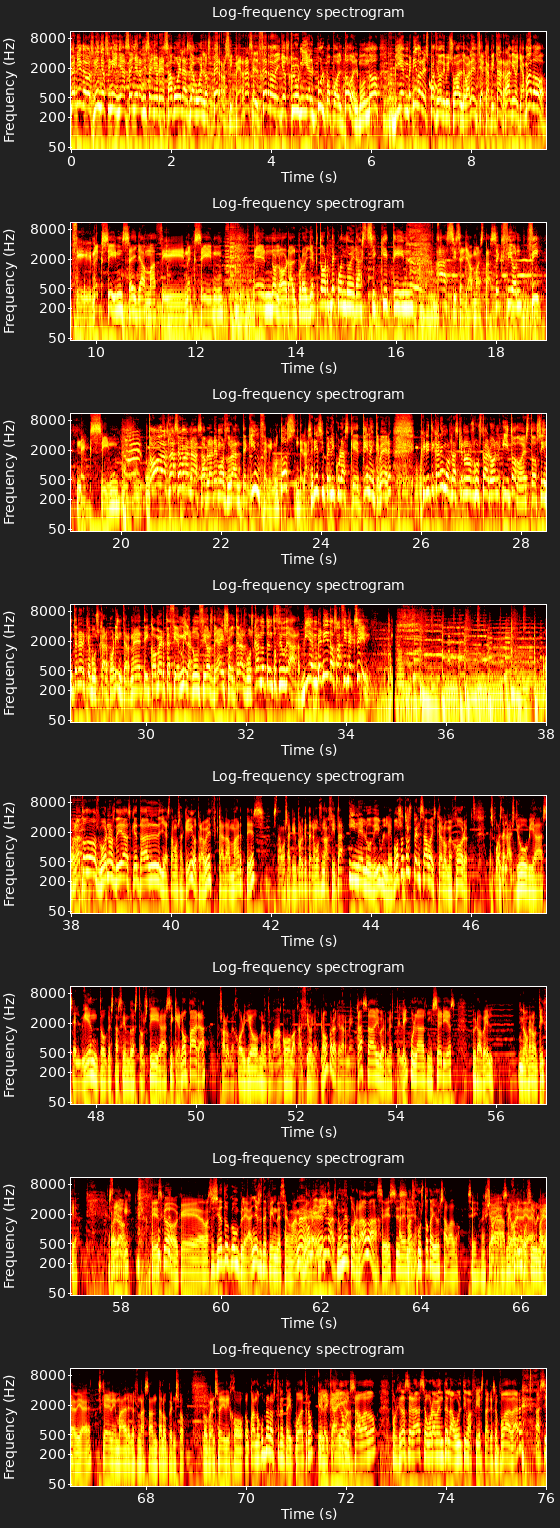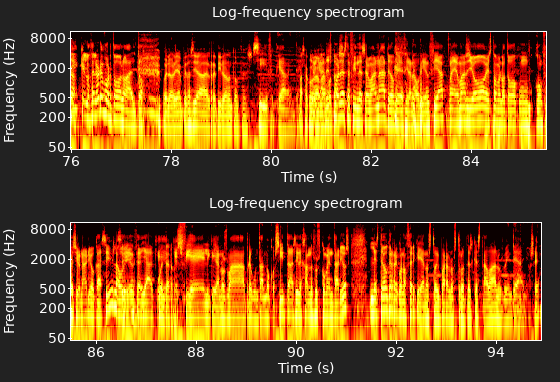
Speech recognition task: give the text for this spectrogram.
Bienvenido. Bienvenidos, niños y niñas, señoras y señores, abuelas y abuelos, perros y perras, el cerdo de Josh Clooney, el pulpo por todo el mundo. Bienvenido al espacio audiovisual de Valencia Capital Radio llamado Cinexin, se llama Cinexin. En honor al proyector de cuando eras chiquitín. Así se llama esta sección, Cinexin. Todas las semanas hablaremos durante 15 minutos de las series y películas que tienen que ver, criticaremos las que no nos gustaron y todo esto sin tener que buscar por internet y comerte 100.000 anuncios de hay solteras buscándote en tu ciudad. ¡Bienvenidos a Cinexin! Hola a todos, buenos días, ¿qué tal? Ya estamos aquí otra vez, cada martes. Estamos aquí porque tenemos una cita ineludible. Vosotros pensabais que a lo mejor, después de las lluvias, el viento que está haciendo estos días y que no para, pues a lo mejor yo me lo tomaba como vacaciones, ¿no? Para quedarme en casa y ver mis películas, mis series. Pero Abel, No. una noticia. Estoy Bueno, aquí. Cisco, que además ha sido tu cumpleaños este fin de semana. No ¿eh? me digas, no me acordaba. Sí, sí, Además, sí. justo cayó el sábado. Sí, es O que sea, vaya- es que mejor imposible. ¿eh? día, ¿eh? Es que mi madre, que es una santa, lo pensó. Lo pensó y dijo, cuando cumpla los 34, que, le le caiga caiga. un sábado, porque esa será seguramente la última fiesta que se pueda dar. Así que lo celebre por todo lo alto. Bueno, ahora ya empiezas ya el retiro, ¿no? Entonces. Sí, efectivamente. Vas a ya las después botas. de este fin de semana, tengo que decir a la audiencia, además yo esto me lo tomo como un confesionario casi, la audiencia ya que Cuéntanos. Es fiel y que ya nos va preguntando cositas y dejando sus comentarios, les tengo que reconocer que ya no estoy para los trotes que estaba a los 20 años. ¿eh?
